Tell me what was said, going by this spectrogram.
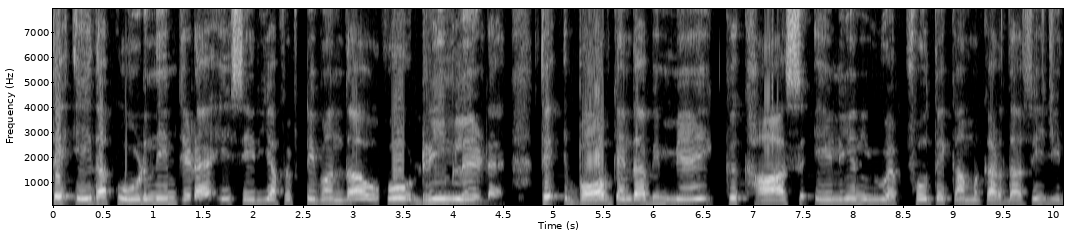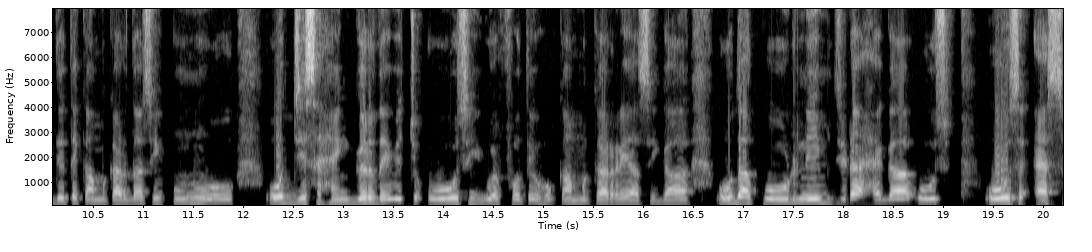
ਤੇ ਇਹਦਾ ਕੋਡ ਨੇਮ ਜਿਹੜਾ ਇਸ ਏਰੀਆ 51 ਦਾ, ਉਹ ਡ੍ਰੀਮਲੈਂਡ ਹੈ। ਤੇ ਬੌਬ ਕਹਿੰਦਾ ਵੀ ਮੈਂ ਇੱਕ ਖਾਸ ਏਲੀਅਨ ਯੂਐਫਓ ਤੇ ਕੰਮ ਕਰਦਾ ਸੀ, ਜਿਹਦੇ ਤੇ ਕੰਮ ਕਰਦਾ ਸੀ, ਉਹਨੂੰ ਉਹ ਉਹ ਜਿਸ ਹੈਂਗਰ ਦੇ ਵਿੱਚ ਉਸ ਯੂਐਫਓ ਤੇ ਉਹ ਕੰਮ ਕਰ ਰਿਹਾ ਸੀਗਾ, ਉਹਦਾ ਕੋਡ ਨੇਮ ਜਿਹੜਾ ਹੈਗਾ, ਉਸ ਉਸ ਐਸ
